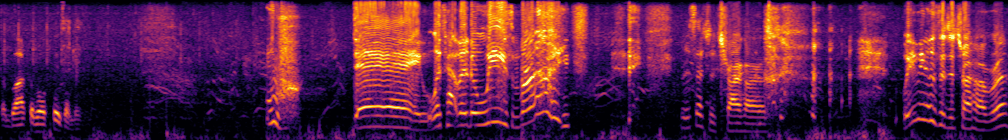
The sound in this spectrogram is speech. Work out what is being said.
Unblockable, please. Ooh. Dang, what's happening to Weez, bro? You're such a tryhard. what do you mean it was such a tryhard, bro?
